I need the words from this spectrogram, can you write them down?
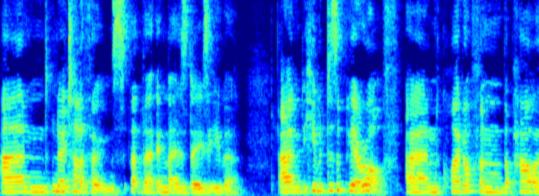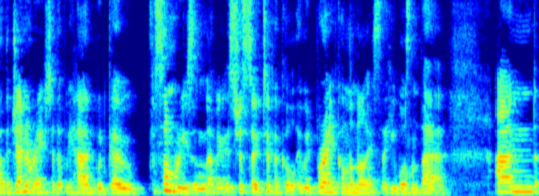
and no telephones the, in those days either. And he would disappear off and quite often the power, the generator that we had would go for some reason, I mean it's just so typical, it would break on the nights that he wasn't there. And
